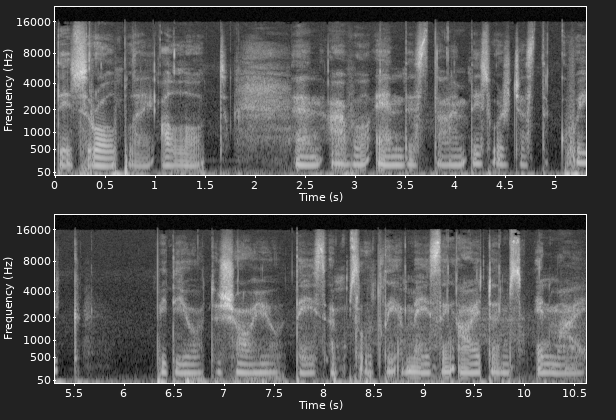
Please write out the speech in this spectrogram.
this role play a lot. And I will end this time. This was just a quick video to show you these absolutely amazing items in my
